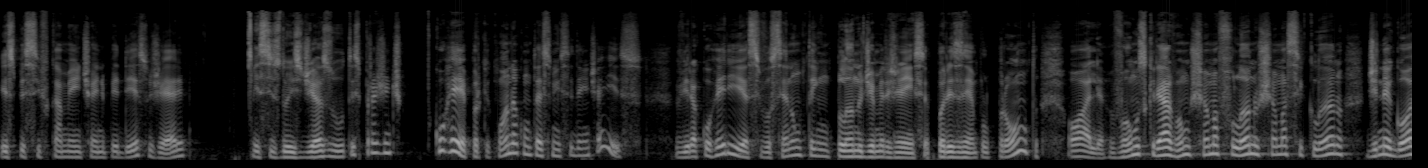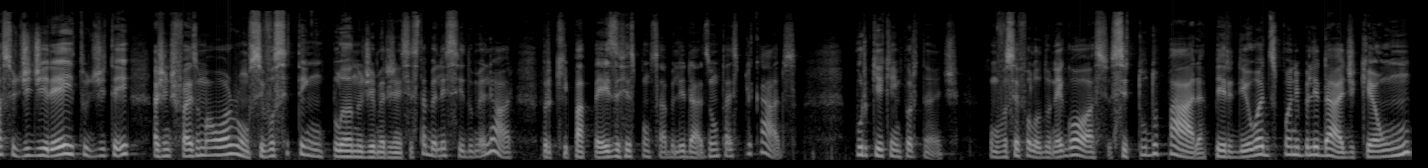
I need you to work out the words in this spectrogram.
especificamente a NPD sugere, esses dois dias úteis para a gente correr, porque quando acontece um incidente é isso. Vira correria. Se você não tem um plano de emergência, por exemplo, pronto, olha, vamos criar, vamos chama fulano, chama ciclano, de negócio, de direito, de TI, a gente faz uma war room. Se você tem um plano de emergência estabelecido, melhor, porque papéis e responsabilidades não estão tá explicados. Por que, que é importante? Como você falou, do negócio. Se tudo para, perdeu a disponibilidade, que é um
